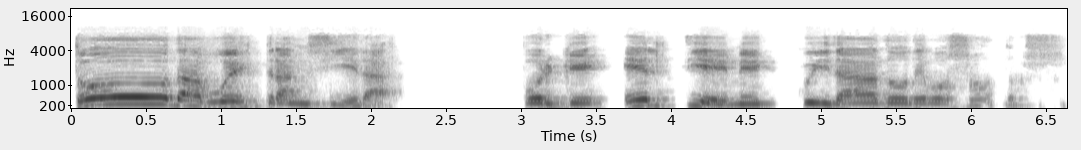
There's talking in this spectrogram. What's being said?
toda vuestra ansiedad, porque él tiene cuidado de vosotros.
